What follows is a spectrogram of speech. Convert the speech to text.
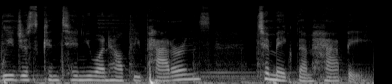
we just continue unhealthy patterns to make them happy.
